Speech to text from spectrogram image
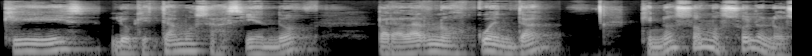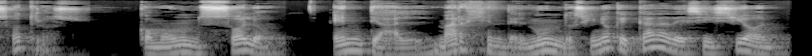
¿qué es lo que estamos haciendo para darnos cuenta que no somos solo nosotros? como un solo ente al margen del mundo, sino que cada decisión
